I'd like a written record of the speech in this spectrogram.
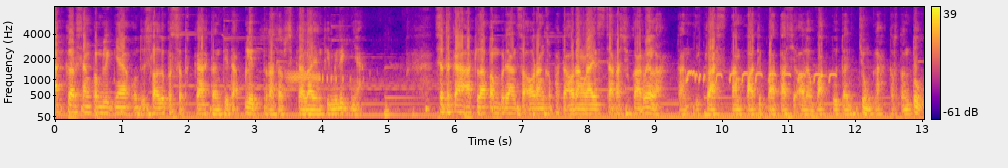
agar sang pemiliknya untuk selalu bersedekah dan tidak pelit terhadap segala yang dimilikinya. Sedekah adalah pemberian seorang kepada orang lain secara sukarela dan ikhlas tanpa dibatasi oleh waktu dan jumlah tertentu.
